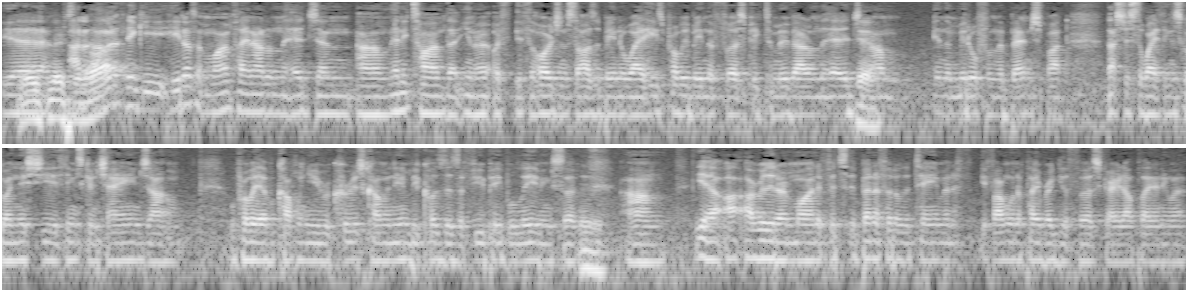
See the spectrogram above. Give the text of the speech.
yeah, Move, move I, don't, I don't think he, he doesn't mind playing out on the edge. And um, any time that you know, if, if the Origin stars have been away, he's probably been the first pick to move out on the edge, Yeah. and I'm in the middle from the bench. But that's just the way things are going this year. Things can change. Um, we'll probably have a couple new recruits coming in because there's a few people leaving. So, Mm. um, yeah, I, I really don't mind if it's a benefit of the team, and if, if I'm going to play regular first grade, I'll play anywhere.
